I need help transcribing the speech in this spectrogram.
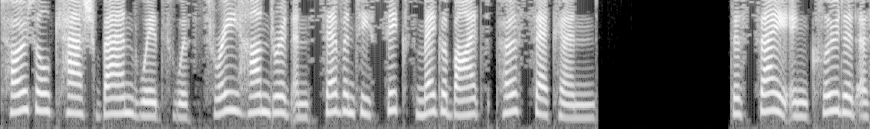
Total cache bandwidth was 376 megabytes per second. The SAE included a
